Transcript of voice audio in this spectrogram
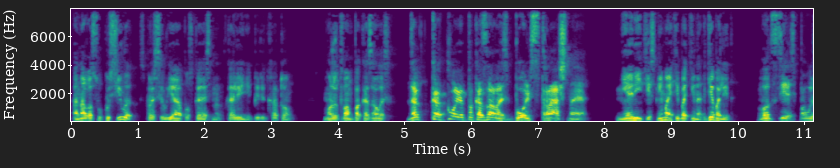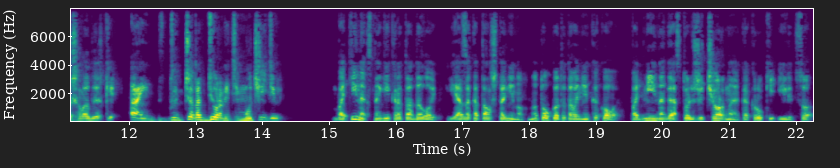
«Она вас укусила?» — спросил я, опускаясь на колени перед кротом. Может, вам показалось? Да какое показалось? Боль страшная. Не орите, снимайте ботинок. Где болит? Вот здесь, повыше лодыжки. Ай, что так дергаете, мучитель? Ботинок с ноги крота долой. Я закатал штанину, но толку от этого никакого. Под ней нога столь же черная, как руки и лицо.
